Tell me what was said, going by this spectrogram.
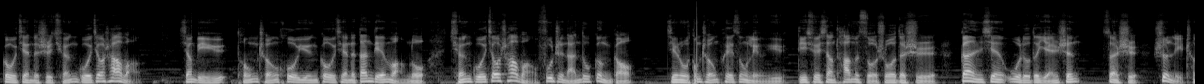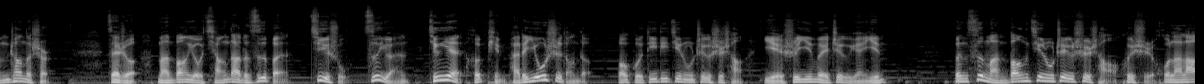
构建的是全国交叉网，相比于同城货运构建的单点网络，全国交叉网复制难度更高。进入同城配送领域，的确像他们所说的是干线物流的延伸，算是顺理成章的事儿。再者，满帮有强大的资本、技术、资源、经验和品牌的优势等等，包括滴滴进入这个市场也是因为这个原因。本次满帮进入这个市场会使货拉拉、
